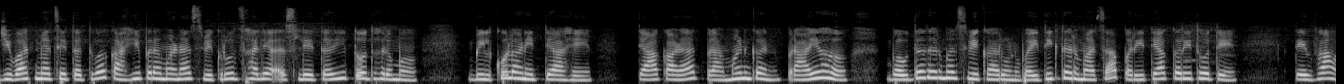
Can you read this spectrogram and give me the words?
जीवात्म्याचे तत्व काही प्रमाणात स्वीकृत झाले असले तरी तो धर्म बिलकुल अनित्य आहे. त्या काळात ब्राह्मणगण प्राय बौद्ध धर्म स्वीकारून वैदिक धर्माचा परित्याग करीत होते. तेव्हा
